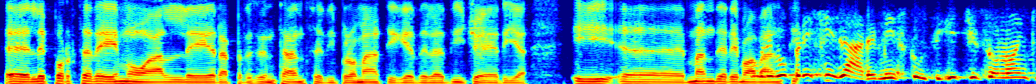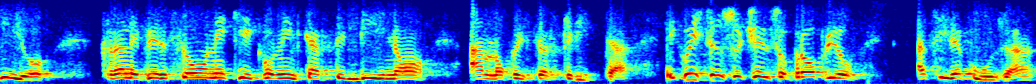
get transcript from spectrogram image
eh, le porteremo alle rappresentanze diplomatiche della Nigeria e eh, manderemo avanti. Devo precisare, mi scusi, che ci sono anch'io tra le persone che con il cartellino hanno questa scritta e questo è successo proprio a Siracusa,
